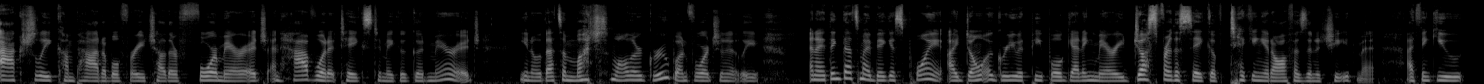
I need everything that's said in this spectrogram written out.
actually compatible for each other for marriage and have what it takes to make a good marriage. You know, that's a much smaller group, unfortunately. And I think that's my biggest point. I don't agree with people getting married just for the sake of ticking it off as an achievement. I think you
